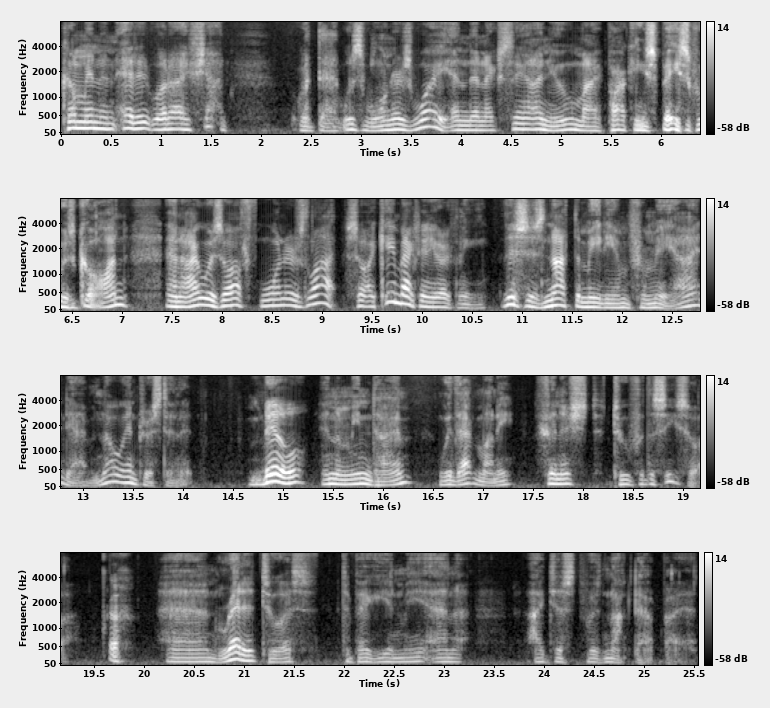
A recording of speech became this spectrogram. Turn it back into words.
come in and edit what I shot? But that was Warner's way. And the next thing I knew, my parking space was gone and I was off Warner's lot. So I came back to New York thinking, this is not the medium for me. I have no interest in it. Bill, in the meantime, with that money, finished Two for the Seesaw Ugh. and read it to us, to Peggy and me, and I just was knocked out by it.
